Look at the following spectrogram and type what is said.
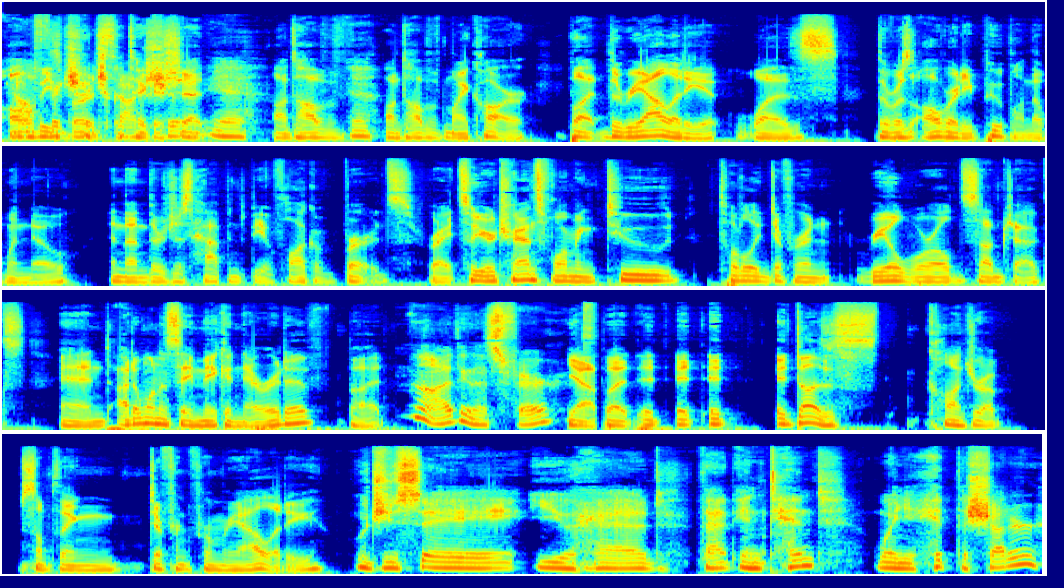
All Alfred these birds to take a shit Yeah. on top of Yeah. on top of my car. But the reality was there was already poop on the window, and then there just happened to be a flock of birds, right? So you're transforming two totally different real world subjects, and I don't want to say make a narrative, but No, I think that's fair. yeah, but it it it, it does conjure up something different from reality. Would you say you had that intent when you hit the shutter,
